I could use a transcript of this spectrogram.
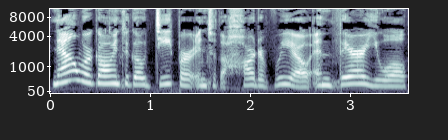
now we're going to go deeper into the heart of Rio and there you will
